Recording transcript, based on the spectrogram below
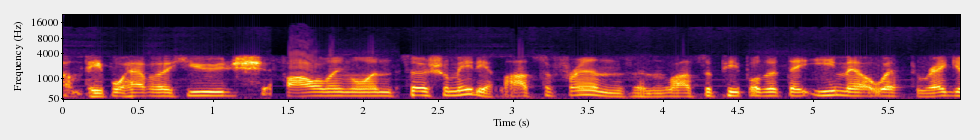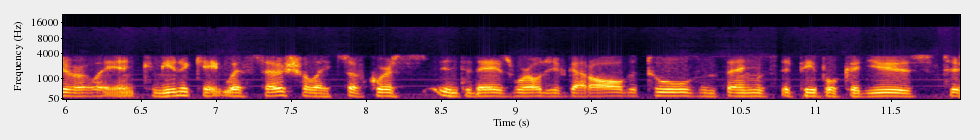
Some people have a huge following on social media, lots of friends and lots of people that they email with regularly and communicate with socially. So, of course, in today's world, you've got all the tools and things that people could use to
